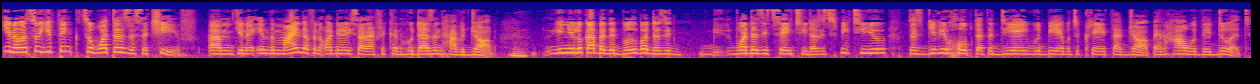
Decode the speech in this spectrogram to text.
you know, so you think, so what does this achieve? Um, you know, in the mind of an ordinary South African who doesn't have a job, when you look up at the billboard, does it? What does it say to you? Does it speak to you? Does it give you hope that the DA would be able to create that job, and how would they do it?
